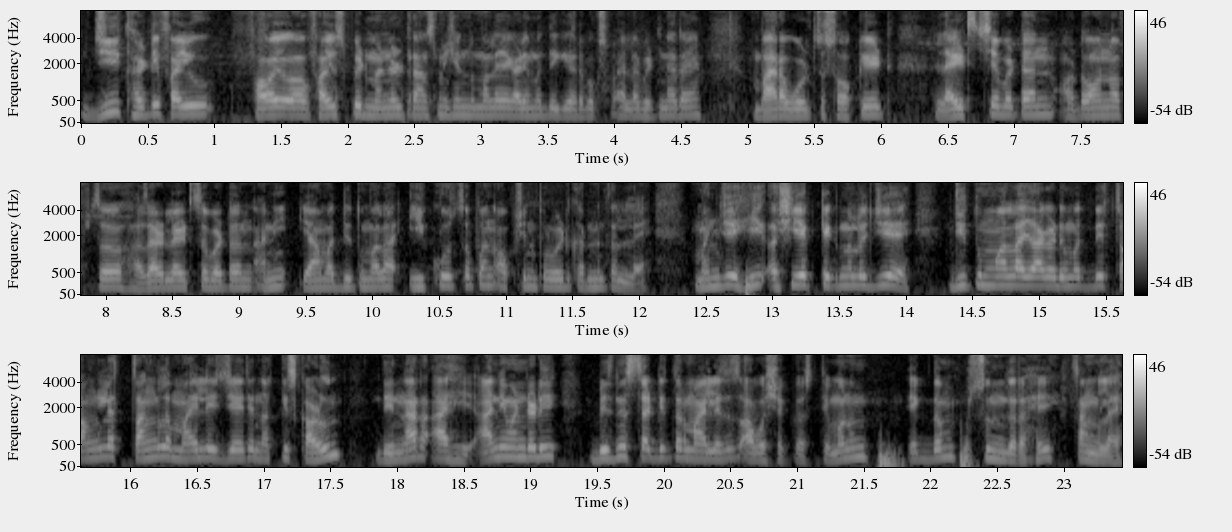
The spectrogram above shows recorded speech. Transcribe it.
G thirty five five five speed manual transmission तुम्हाला या गाडीमध्ये गिअरबॉक्स पाहायला भेटणार आहे. बारा वोल्टचं सॉकेट लाईट्सचे बटन ऑटो ऑन ऑफचं हजार्ड लाईटचं बटन आणि यामध्ये तुम्हाला इकोचं पण ऑप्शन प्रोव्हाइड करण्यात आलं आहे म्हणजे ही अशी एक टेक्नॉलॉजी आहे जी तुम्हाला या गाडीमध्ये चांगल्यात चांगलं मायलेज जे आहे ते नक्कीच काढून देणार आहे. आणि मंडळी बिझनेससाठी तर मायलेजच आवश्यक असते. म्हणून एकदम सुंदर आहे चांगलं आहे.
